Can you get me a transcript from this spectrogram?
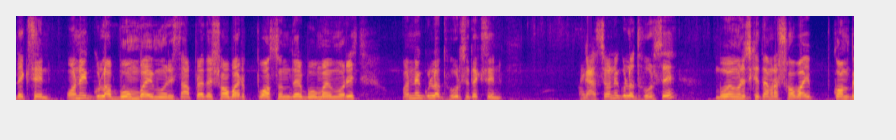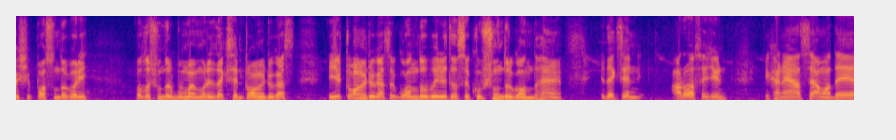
দেখছেন, অনেকগুলা বোম্বাই মরিচ। আপনাদের সবার পছন্দের বোম্বাই মরিচ অনেকগুলো ধরছে, দেখছেন। গাছে অনেকগুলো ধরছে। বোম্বাই মরিচ খেতে আমরা সবাই কম বেশি পছন্দ করি। কত সুন্দর বোম্বাই মরিচ, দেখছেন টমেটো গাছ? এই যে টমেটো গাছের গন্ধ বেরিয়ে হচ্ছে খুব সুন্দর গন্ধ হ্যাঁ? এ দেখছেন আরও আছে যে, এখানে আছে আমাদের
